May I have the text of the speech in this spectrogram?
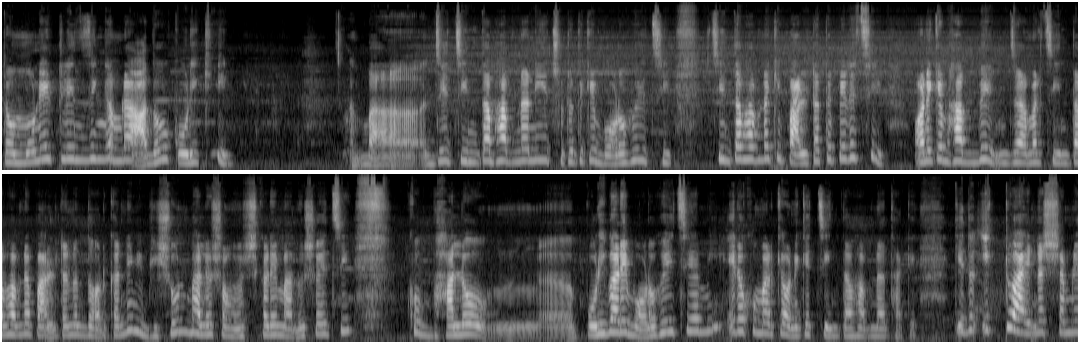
তো মনের ক্লিনজিং আমরা আদৌ করি কি? বা যে চিন্তা ভাবনা নিয়ে ছোট থেকে বড় হয়েছি চিন্তা ভাবনা কি পাল্টাতে পেরেছি? অনেকে ভাববেন যে, আমার চিন্তা ভাবনা পাল্টানোর দরকার নেই, আমি ভীষণ ভালো সংস্কারে মানুষ হয়েছি। খুব ভালো পরিবারে বড় হয়েছি আমি, এরকম আর কি অনেকের চিন্তা ভাবনা থাকে। কিন্তু একটু আয়নার সামনে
